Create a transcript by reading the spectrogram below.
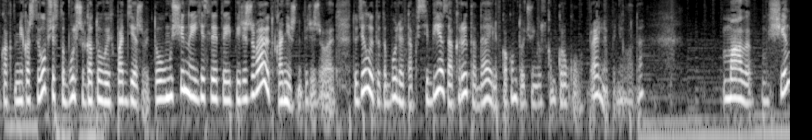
как-то, мне кажется, общество больше готово их поддерживать. То у мужчины, если это и переживают, конечно, переживают, то делают это более так в себе, закрыто, да, или в каком-то очень узком кругу. Правильно я поняла, да? Мало мужчин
